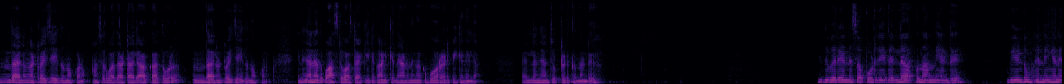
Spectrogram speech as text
എന്തായാലും നിങ്ങൾ ട്രൈ ചെയ്ത് നോക്കണം. ആശീർവാദ ആട്ടാൽ ആക്കാത്തവർ എന്തായാലും ട്രൈ ചെയ്ത് നോക്കണം. ഇനി ഞാനത് ഫാസ്റ്റ് ഫാസ്റ്റ് ആക്കിയിട്ട് കാണിക്കുന്നതാണ്. നിങ്ങൾക്ക് ബോറടിപ്പിക്കുന്നില്ല എല്ലാം ഞാൻ ചുട്ടെടുക്കുന്നുണ്ട്. ഇതുവരെ എന്നെ സപ്പോർട്ട് ചെയ്ത എല്ലാവർക്കും നന്ദിയുണ്ട്. വീണ്ടും എന്നെ ഇങ്ങനെ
